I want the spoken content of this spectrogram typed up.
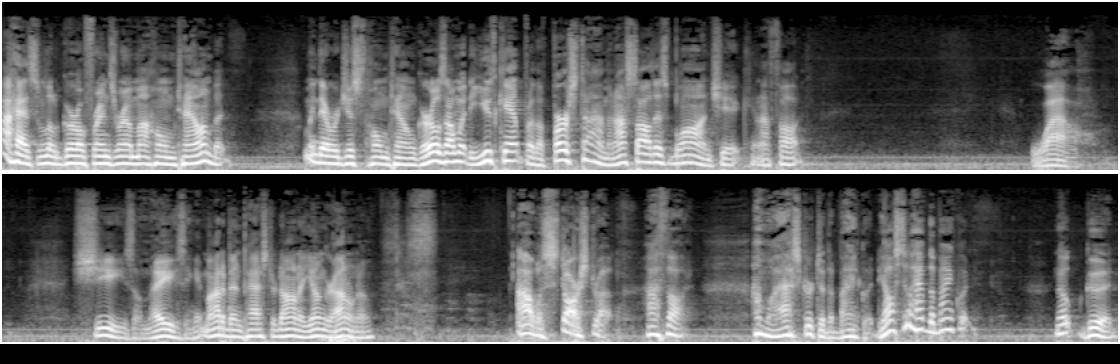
I had some little girlfriends around my hometown, but I mean, they were just hometown girls. I went to youth camp for the first time and I saw this blonde chick and I thought, wow, she's amazing. It might have been Pastor Donna younger, I don't know. I was starstruck. I thought, I'm going to ask her to the banquet. Do y'all still have the banquet? Nope, good.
